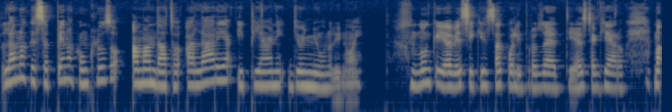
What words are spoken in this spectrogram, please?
l'anno che si è appena concluso ha mandato all'aria i piani di ognuno di noi. Non che io avessi chissà quali progetti, eh, sia chiaro, ma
